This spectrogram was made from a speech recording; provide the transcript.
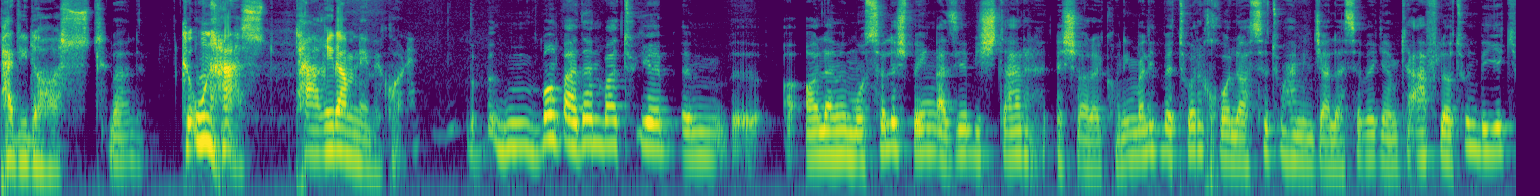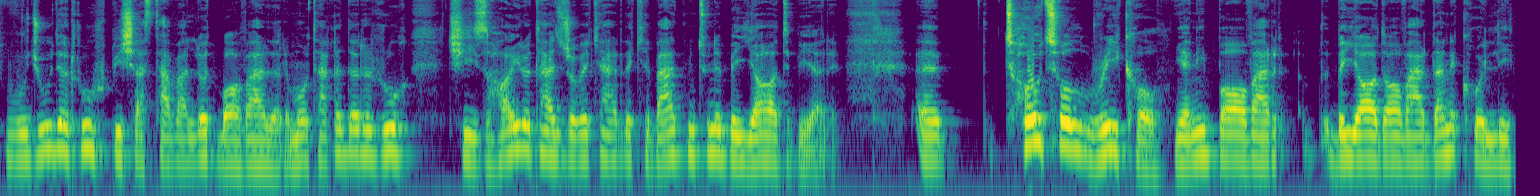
پدیده هاست بله. که اون هست. تغییرم نمی‌کنه. ما بعدا باید توی عالم مسلش به این قضیه بیشتر اشاره کنیم. ولی به طور خلاصه تو همین جلسه بگم که افلاتون به یک وجود روح بیش از تولد باور داره. معتقد داره روح چیزهایی رو تجربه کرده که بعد می‌تونه به یاد بیاره. total recall یعنی باور به یاد آوردن کلی.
